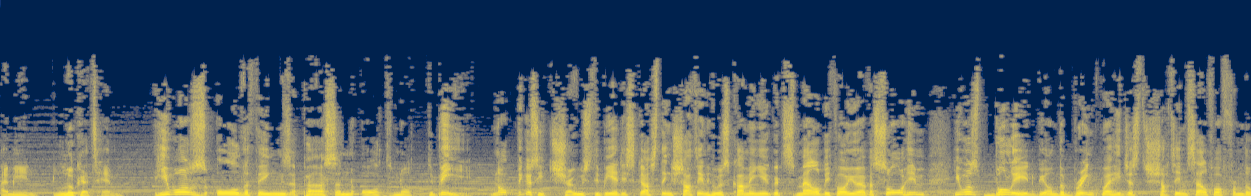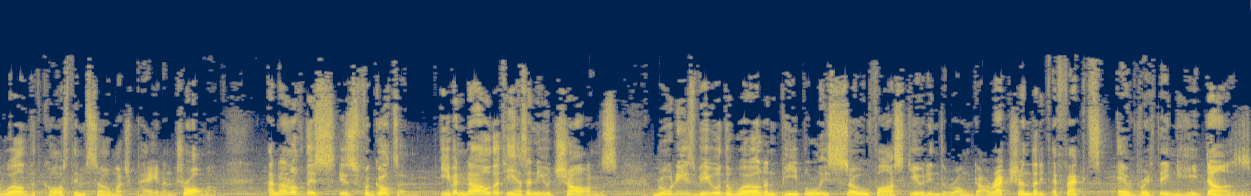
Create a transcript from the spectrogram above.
I mean, look at him. He was all the things a person ought not to be. Not because he chose to be a disgusting shut-in who was coming you could smell before you ever saw him, he was bullied beyond the brink where he just shut himself off from the world that caused him so much pain and trauma. And none of this is forgotten, even now that he has a new chance. Rudy's view of the world and people is so far skewed in the wrong direction that it affects everything he does.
